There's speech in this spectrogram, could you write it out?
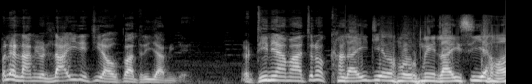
ပလက်လာပြီးတော့လာကြီးတွေကြည့်တာကိုသွားသတိရမိတယ်အဲ့တော့ဒီနေရာမှာကျွန်တော်ခံ လာကြီးကြည့်မှာမဟုတ်မင်းလာကြီးစီးရမှာ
